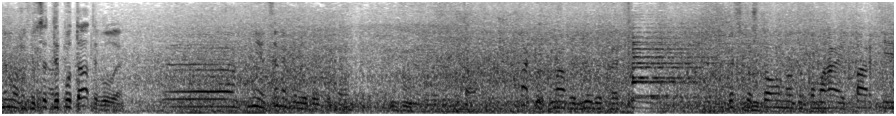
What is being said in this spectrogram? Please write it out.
не можу Ну, це депутати були. Е, ні, це не були депутати. Так. так от, мабуть, люди працюють, безкоштовно допомагають партії.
